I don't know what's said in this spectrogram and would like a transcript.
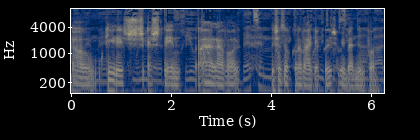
A, a kérés estén a hálával és azokkal a vágyakkal is, ami bennünk van.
